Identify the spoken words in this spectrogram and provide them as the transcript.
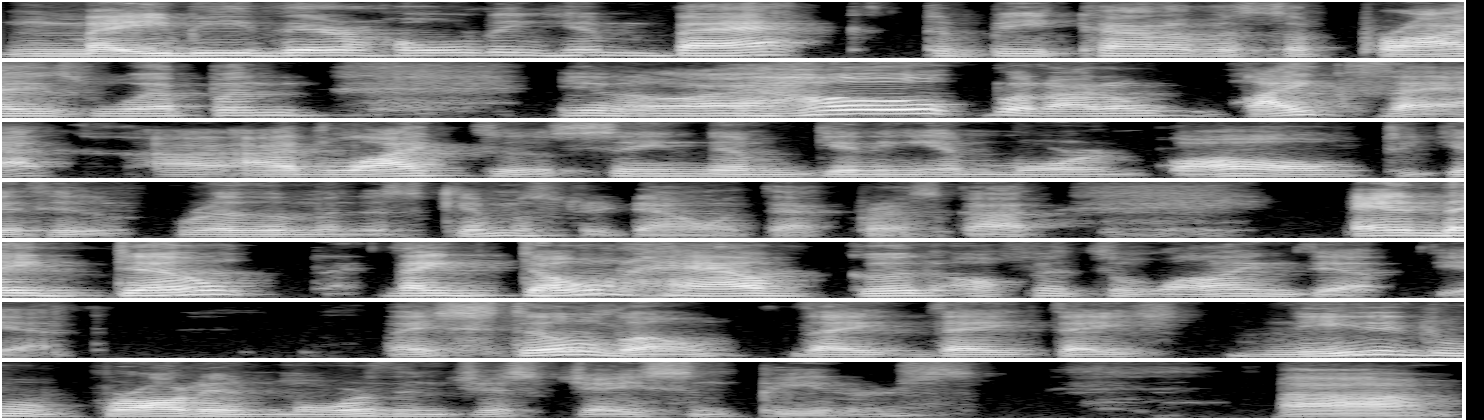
maybe they're holding him back to be kind of a surprise weapon. You know, I hope, but I don't like that. I, would like to have seen them getting him more involved to get his rhythm and his chemistry down with Dak Prescott and they don't they don't have good offensive line depth yet. They still don't. They they they needed to have brought in more than just Jason Peters. Um,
